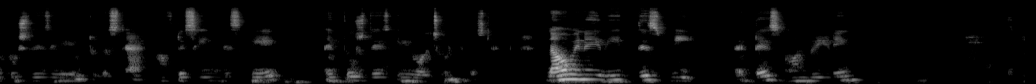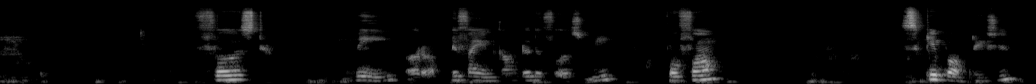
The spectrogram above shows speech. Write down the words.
I push this A into the stack. After seeing this A, I push this A also into the stack. Now when I read this B, that is on reading first B or if I encounter the first B, perform skip operation.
